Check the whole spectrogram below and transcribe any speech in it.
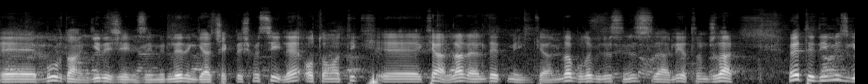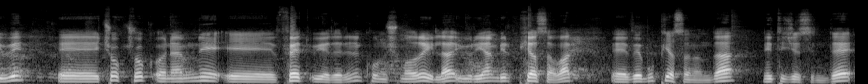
e, buradan gireceğiniz emirlerin gerçekleşmesiyle otomatik e, karlar elde etme imkanında bulabilirsiniz değerli yatırımcılar. Evet dediğimiz gibi e, çok çok önemli e, FED üyelerinin konuşmalarıyla yürüyen bir piyasa var. E, ve bu piyasanın da neticesinde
